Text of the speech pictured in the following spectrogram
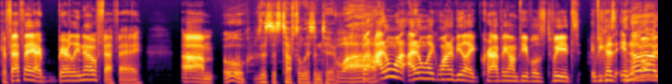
Kafefe, I barely know Fefe. Um, Ooh, This is tough to listen to. wow. but I don't want I don't like want to be like crapping on people's tweets because in No, the no, moment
